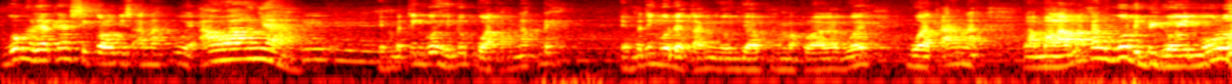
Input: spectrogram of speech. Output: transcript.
gue ngelihatnya psikologis anak gue. Awalnya, Mm-mm. yang penting gue hidup buat anak deh. Yang penting gue udah tanggung jawab sama keluarga gue buat anak. Lama-lama kan gue dibigoin mulu,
